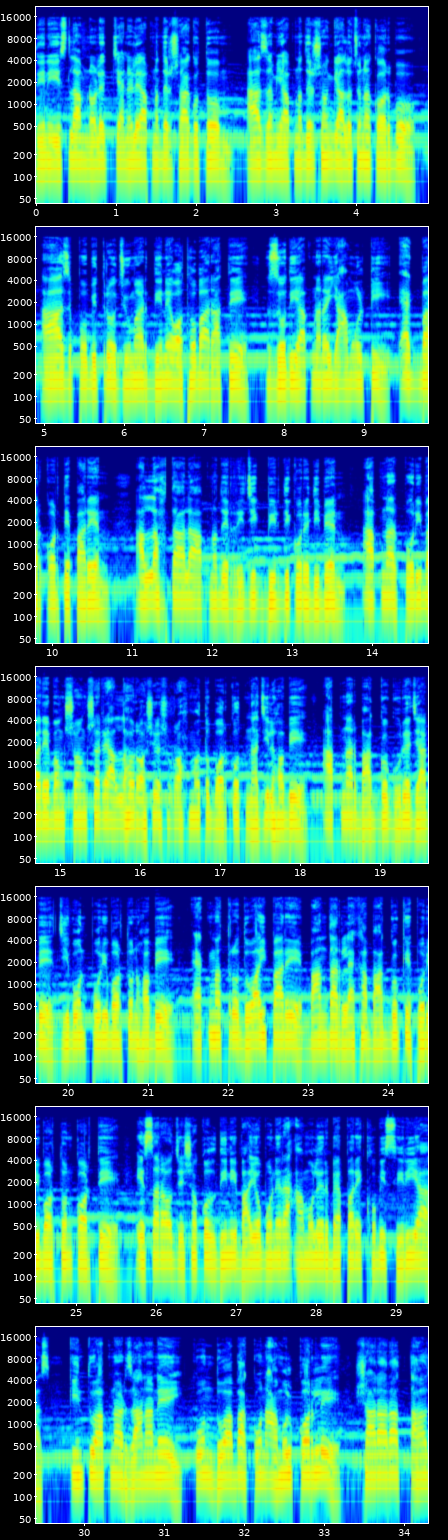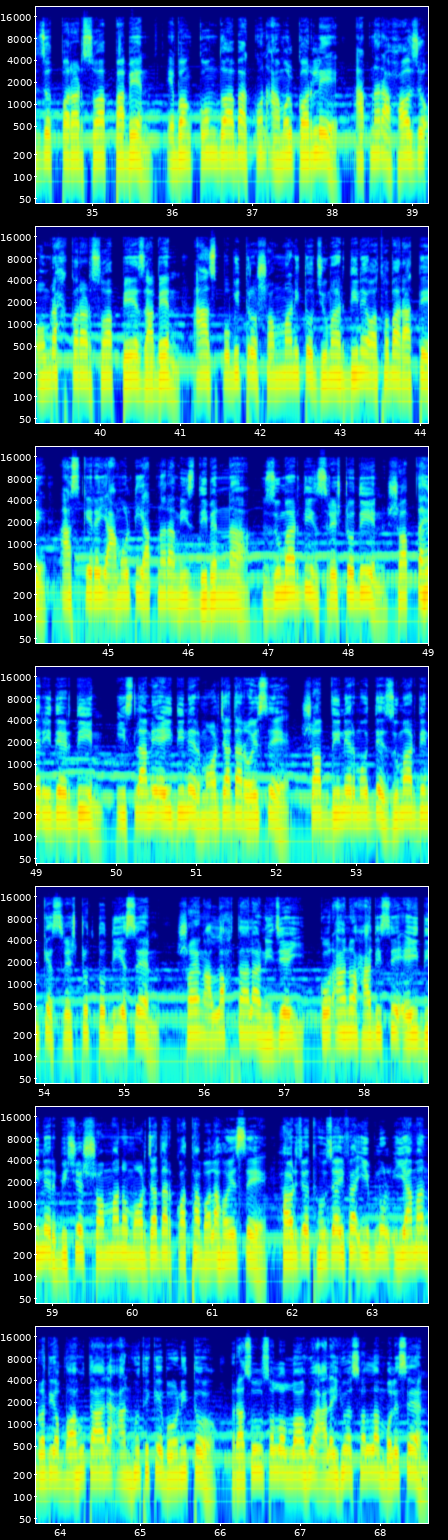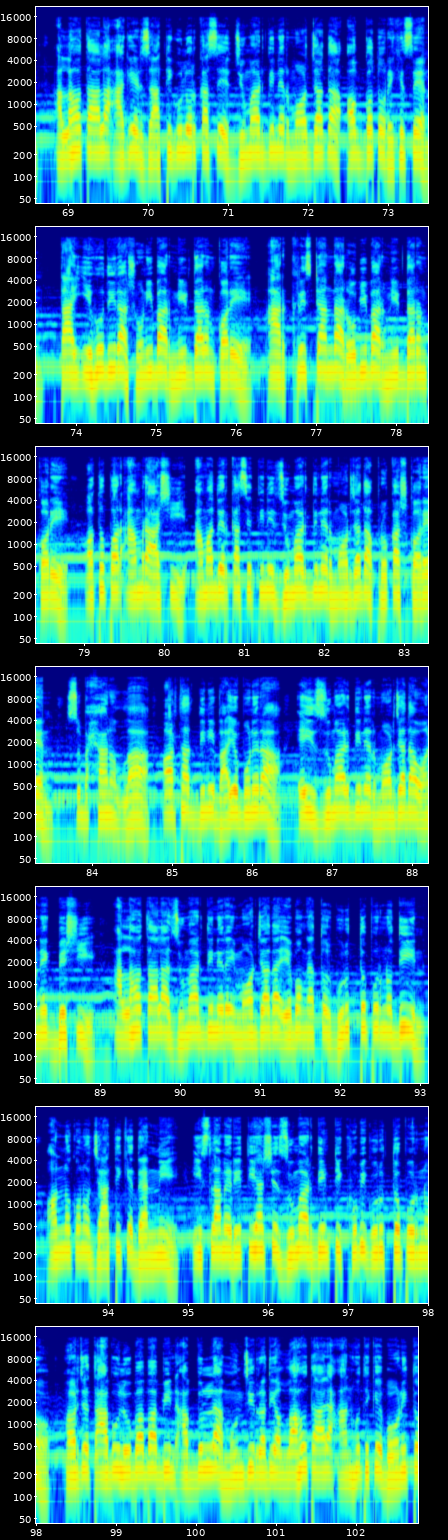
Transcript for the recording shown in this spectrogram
দিন ইসলাম নলেজ চ্যানেলে আপনাদের স্বাগতম। আজ আমি আপনাদের সঙ্গে আলোচনা করব, আজ পবিত্র জুমার দিনে অথবা রাতে যদি আপনারা এই আমলটি একবার করতে পারেন, আল্লাহ তাআলা আপনাদের রিজিক বৃদ্ধি করে দিবেন। আপনার পরিবার এবং সংসারে আল্লাহর অশেষ রহমত বরকত নাজিল হবে, আপনার ভাগ্য ঘুরে যাবে, জীবন পরিবর্তন হবে। একমাত্র দোয়াই পারে বান্দার লেখা ভাগ্যকে পরিবর্তন করতে। এছাড়াও যে সকল দিনই বায়ু বোনেরা আমলের ব্যাপারে খুবই সিরিয়াস কিন্তু আপনার জানা নেই কোন দোয়া বা কোন আমল করলে সারা রাত তাহাজ্জত পড়ার সোয়াব পাবেন এবং কোন দোয়া বা কোন আমল করলে আপনারা হজ ও ওমরাহ করার সোয়াব পেয়ে যাবেন। আজ পবিত্র সম্মানিত জুমার দিনে অথবা রাতে আজকের এই আমলটি আপনারা মিস দিবেন না। জুমার দিন শ্রেষ্ঠ দিন, সপ্তাহের ঈদের দিন, ইসলামে এই দিনের মর্যাদা রয়েছে। সব দিনের মধ্যে জুমার দিনকে শ্রেষ্ঠত্ব দিয়েছেন স্বয়ং আল্লাহ তাআলা নিজেই। কোরআন ও হাদিসে এই দিনের বিশেষ সম্মান ও মর্যাদার কথা বলা হয়েছে। হরজত হুজাইফা ইবনুল ইয়ামান রদিয়াল্লাহু তালা আনহু থেকে বর্ণিত। রাসুল সাল্লু আলহিহাসাল্লাম বলেছেন, আল্লাহ তালা আগের জাতিগুলোর কাছে জুমার দিনের মর্যাদা অজ্ঞত রেখেছেন। তাই ইহুদিরা শনিবার নির্ধারণ করে আর খ্রিস্টানরা রবিবার নির্ধারণ করে, অতপর আমরা আসি, আমাদের কাছে তিনি জুমার দিনের মর্যাদা প্রকাশ করেন। সুবহানাল্লাহ। অর্থাৎ দিনী বায়ু বোনেরা, এই জুমার দিনের মর্যাদা অনেক বেশি। আল্লাহ তাআলা জুমার দিনের এই মর্যাদা এবং এত গুরুত্বপূর্ণ দিন অন্য কোনো জাতিকে দেননি। ইসলামের ইতিহাসে জুমার দিনটি খুবই গুরুত্বপূর্ণ। হরজত আবুল উবাবা বিন আবদুল্লাহ মুনজির রদি আল্লাহ তাআলা আনহু থেকে বর্ণিত।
